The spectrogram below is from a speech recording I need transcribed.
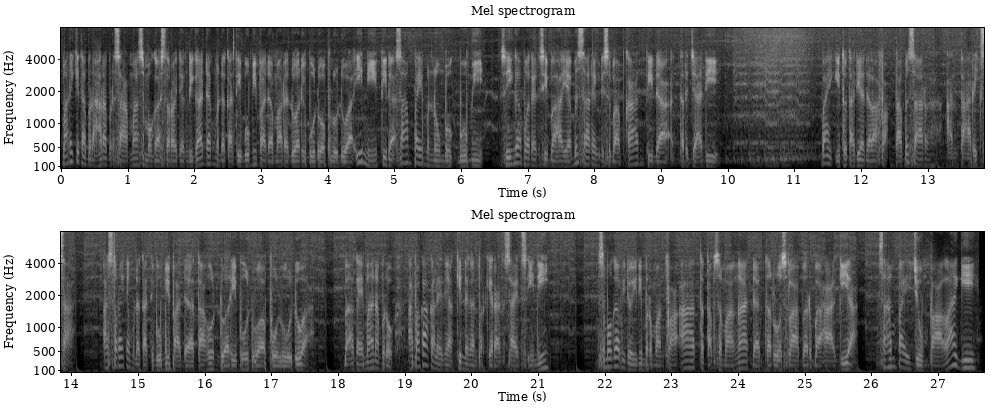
Mari kita berharap bersama semoga asteroid yang digadang mendekati bumi pada Maret 2022 ini tidak sampai menumbuk bumi, sehingga potensi bahaya besar yang disebabkan tidak terjadi. Baik, itu tadi adalah fakta besar antariksa. Asteroid yang mendekati bumi pada tahun 2022. Bagaimana bro? Apakah kalian yakin dengan perkiraan sains ini? Semoga video ini bermanfaat, tetap semangat, dan teruslah berbahagia. Sampai jumpa lagi.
